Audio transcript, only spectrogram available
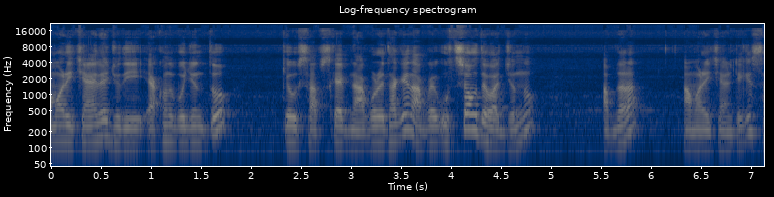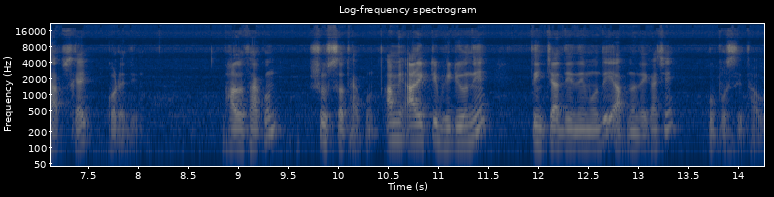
আমার এই চ্যানেলে যদি এখনও পর্যন্ত কেউ সাবস্ক্রাইব না করে থাকেন, আপনাকে উৎসাহ দেওয়ার জন্য আপনারা আমার এই চ্যানেলটিকে সাবস্ক্রাইব করে দিন। ভালো থাকুন, সুস্থ থাকুন। আমি আরেকটি ভিডিও নিয়ে তিন চার দিনের মধ্যেই আপনাদের কাছে উপস্থিত হব।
